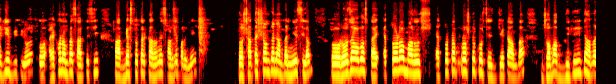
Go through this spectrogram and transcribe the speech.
আগের ভিডিও তো এখন আমরা সারতেছি ব্যস্ততার কারণে ছাড়তে পারিনি। তো সাতাশ রমজানে আমরা নিয়েছিলাম। তো রোজা অবস্থায় এতটা মানুষ এতটা প্রশ্ন করছে যেটা আমরা জবাব দিতে দিতে আমরা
